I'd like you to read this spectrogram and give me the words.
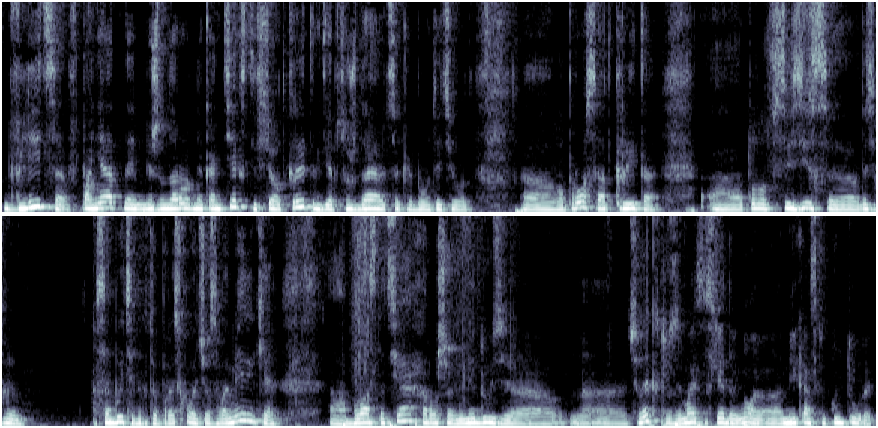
влиться в понятный международный контекст, и все открыто, где обсуждаются как бы вот эти вот а, вопросы открыто. А, то вот в связи с а, вот этими событиями, которые происходят сейчас в Америке, а, была статья хорошая на «Медузе» а, человек, который занимается исследованием ну, американской культуры.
